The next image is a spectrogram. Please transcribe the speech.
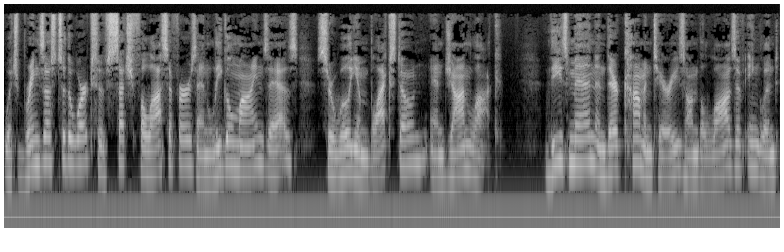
which brings us to the works of such philosophers and legal minds as Sir William Blackstone and John Locke. These men and their commentaries on the laws of England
